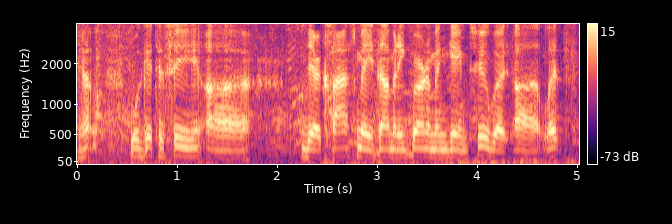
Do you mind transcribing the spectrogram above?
Yep. We'll get to see uh, their classmate Dominique Burnham in game two, but uh, let's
